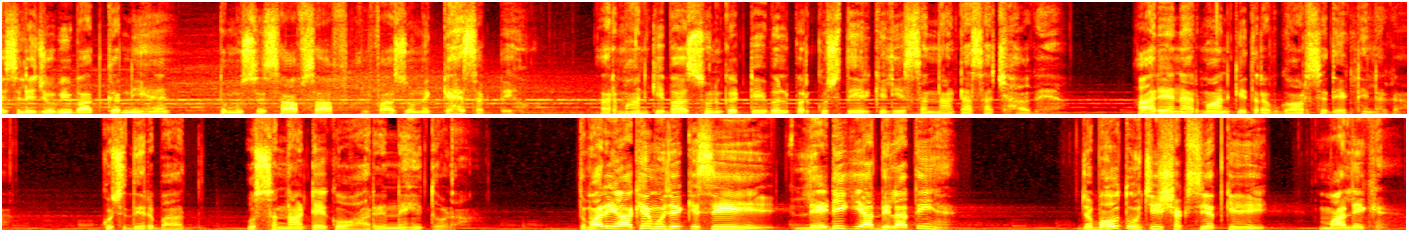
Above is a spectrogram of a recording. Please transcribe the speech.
इसलिए जो भी बात करनी है, तुम मुझसे साफ़ साफ़ अल्फाजों में कह सकते हो। अरमान की बात सुनकर टेबल पर कुछ देर के लिए सन्नाटा सा छा गया। आर्यन अरमान की तरफ़ गौर से देखने लगा। कुछ देर बाद उस सन्नाटे को आर्यन ने ही तोड़ा। तुम्हारी आँखें मुझे किसी लेडी की याद दिलाती हैं, जो बहुत ऊँची शख्सियत की मालिक हैं।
